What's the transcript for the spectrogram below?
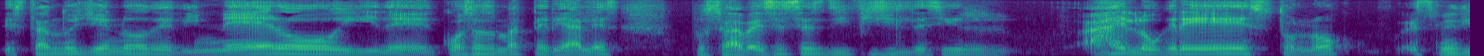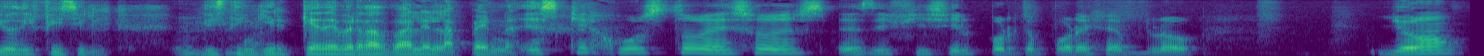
estando lleno de dinero y de cosas materiales, pues a veces es difícil decir, ay, logré esto, ¿no? Es medio difícil distinguir qué de verdad vale la pena. Es que justo eso es, es difícil porque, por ejemplo, yo,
